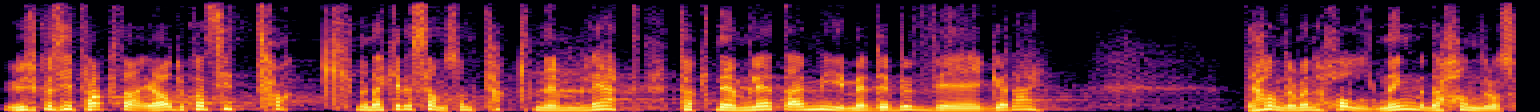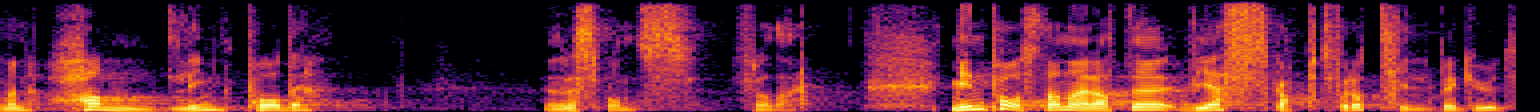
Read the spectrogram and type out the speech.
Husk å si takk da. Ja, Du kan si takk, men det er ikke det samme som takknemlighet. Takknemlighet er mye mer det beveger deg. Det handler om en holdning, men det handler også om en handling på det. En respons fra deg. Min påstand er at eh, vi er skapt for å tilbe Gud.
